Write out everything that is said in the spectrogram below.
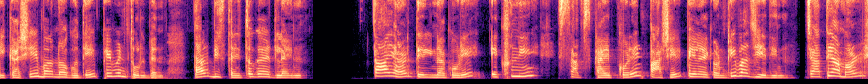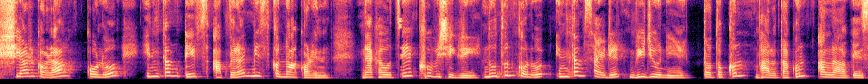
বিকাশে বা নগদে পেমেন্ট তুলবেন, তার বিস্তারিত গাইডলাইন তাই আর দেরি না করে এখনই সাবস্ক্রাইব করে পাশের বেল আইকনটি বাজিয়ে দিন। যাতে আমার শেয়ার করা কোনো ইনকাম টিপস আপনারা মিস না করেন। দেখা হচ্ছে খুবই শীঘ্রই নতুন কোনো ইনকাম সাইডের ভিডিও নিয়ে। ততক্ষণ ভালো থাকুন, আল্লাহ হাফেজ।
